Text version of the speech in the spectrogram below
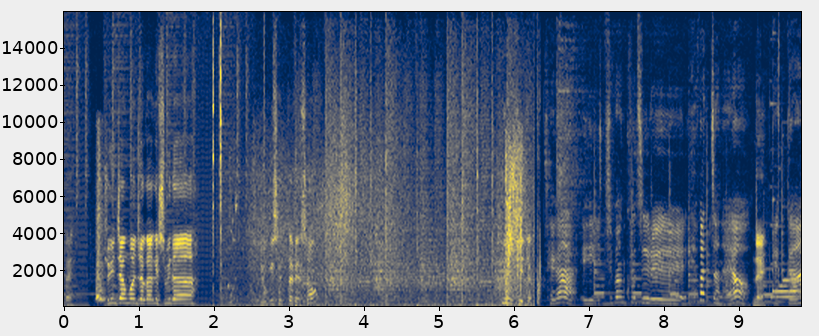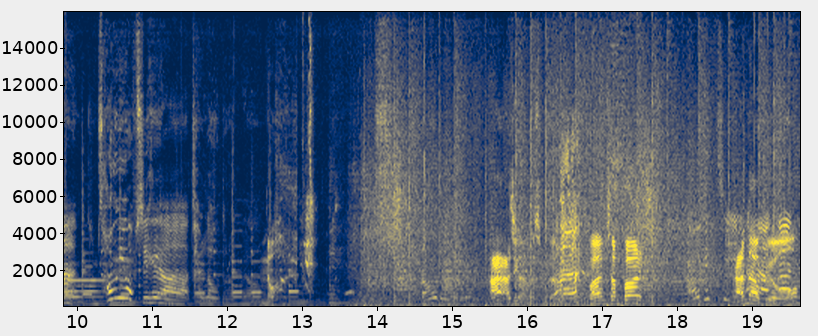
네 주인장 먼저 가겠습니다. 여기 색깔에서 이렇게 제가 이 이치방 코지를 해봤잖아요 네. 약간 좀 성의 없이 해야 잘 나오더라고요 너. 아 아직 안 왔습니다. 아 반삼팔 나오겠지 안 나왔고요.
